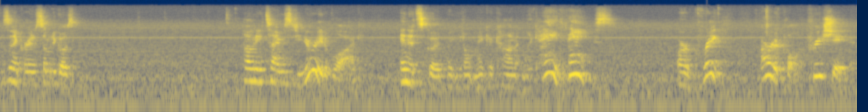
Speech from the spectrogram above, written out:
Isn't it great if somebody goes, how many times do you read a blog? And it's good, but you don't make a comment like, hey, thanks. Or great article, appreciate it.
